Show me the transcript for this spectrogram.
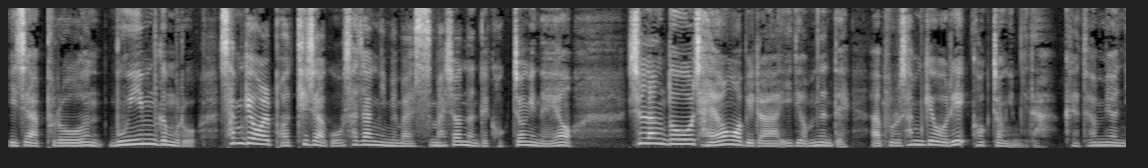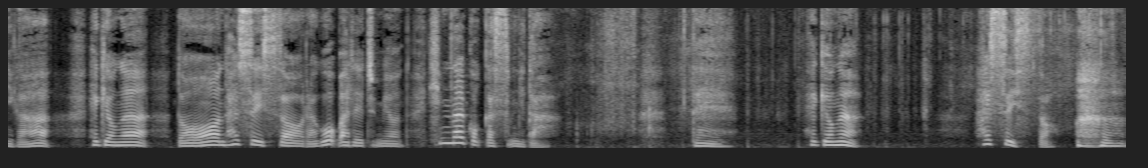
이제 앞으로는 무임금으로 3개월 버티자고 사장님이 말씀하셨는데 걱정이네요. 신랑도 자영업이라 일이 없는데 앞으로 3개월이 걱정입니다. 그래도 현면이가 혜경아, 넌 할 수 있어 라고 말해주면 힘날 것 같습니다. 네. 혜경아, 할 수 있어.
